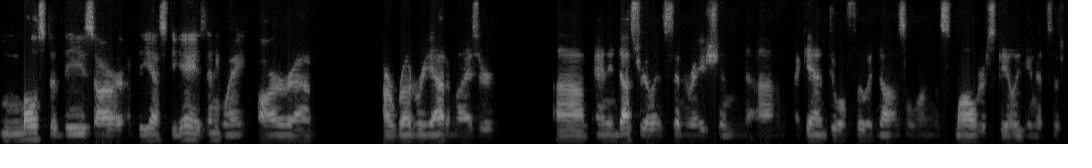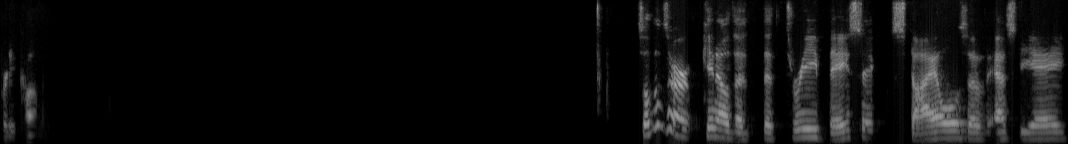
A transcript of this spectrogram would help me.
most of these are, of the SDAs anyway, are, are rotary atomizer. Um, and industrial incineration, um, again, dual fluid nozzle on the smaller scale units is pretty common. So those are, you know, the, the three basic styles of SDA,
